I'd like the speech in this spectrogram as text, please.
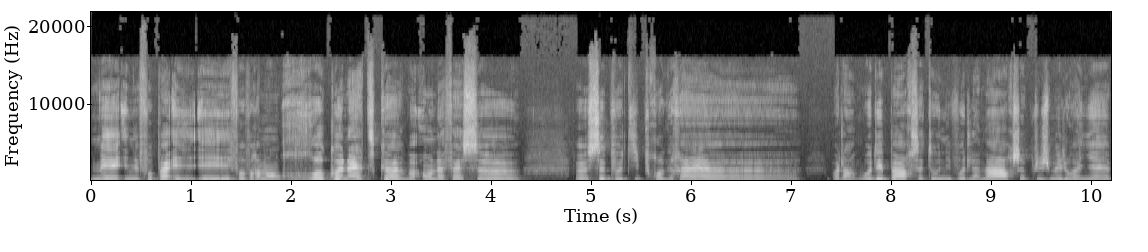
Mais il ne faut pas, et, il faut vraiment reconnaître que bah, on a fait ce, euh, ce petit progrès. Euh, voilà. Au départ, c'était au niveau de la marche. Plus je m'éloignais,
